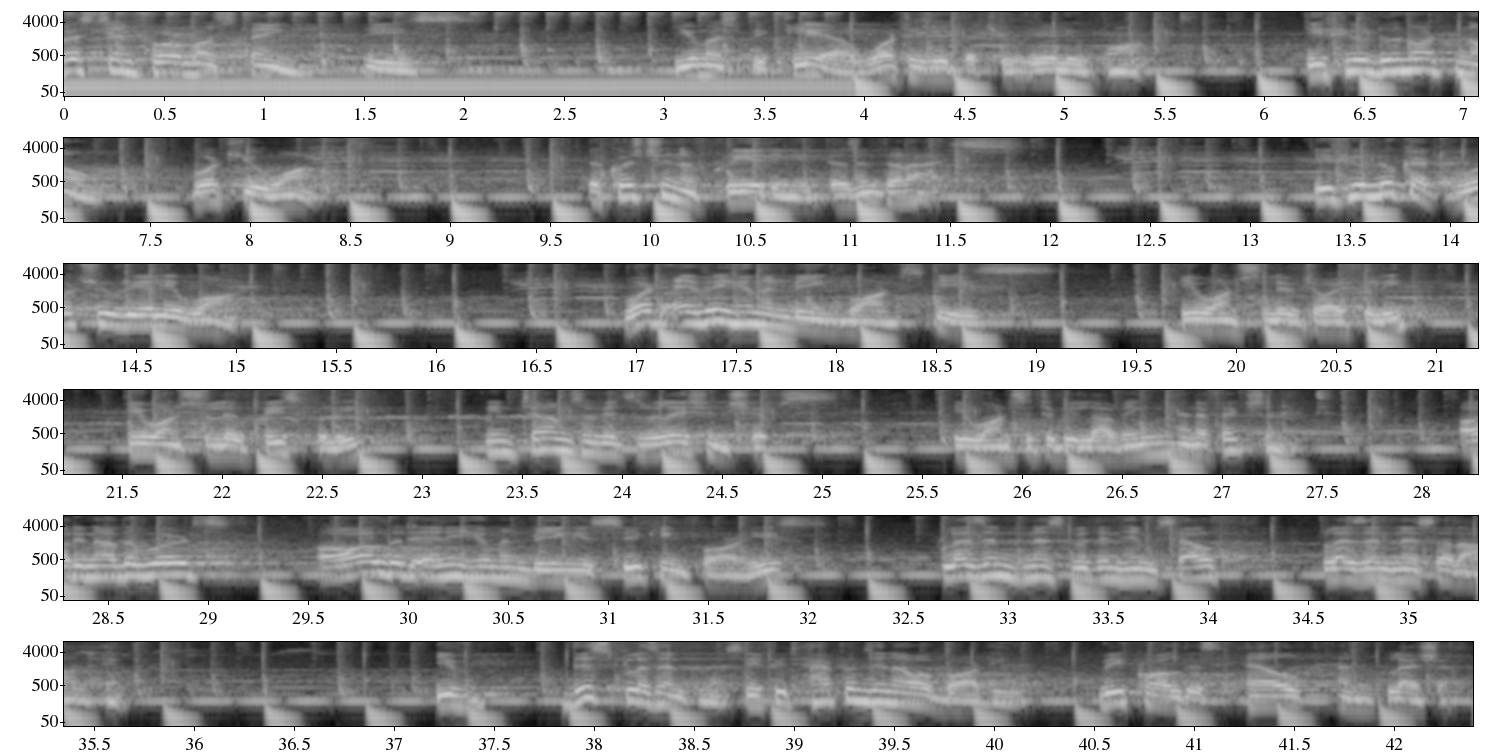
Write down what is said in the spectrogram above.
First and foremost thing is, you must be clear what is it that you really want. If you do not know what you want, the question of creating it doesn't arise. If you look at what you really want, what every human being wants is, he wants to live joyfully, he wants to live peacefully. In terms of its relationships, he wants it to be loving and affectionate. Or in other words, all that any human being is seeking for is pleasantness within himself, pleasantness around him. If this pleasantness, if it happens in our body, we call this health and pleasure.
